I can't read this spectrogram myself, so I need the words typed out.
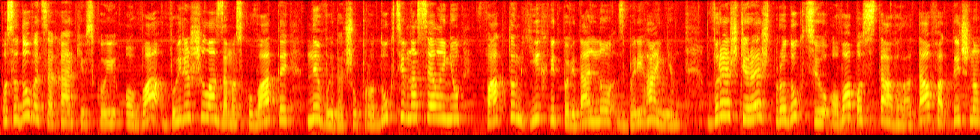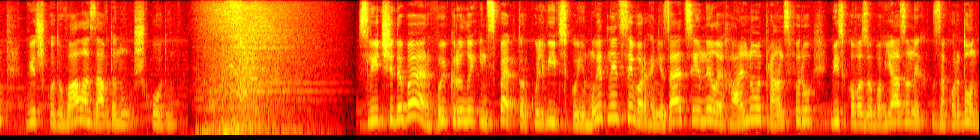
Посадовиця Харківської ОВА вирішила замаскувати невидачу продуктів населенню фактом їх відповідального зберігання. Врешті-решт, продукцію ОВА поставила та фактично відшкодувала завдану шкоду. Слідчі ДБР викрили інспекторку львівської митниці в організації нелегального трансферу військовозобов'язаних за кордон.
